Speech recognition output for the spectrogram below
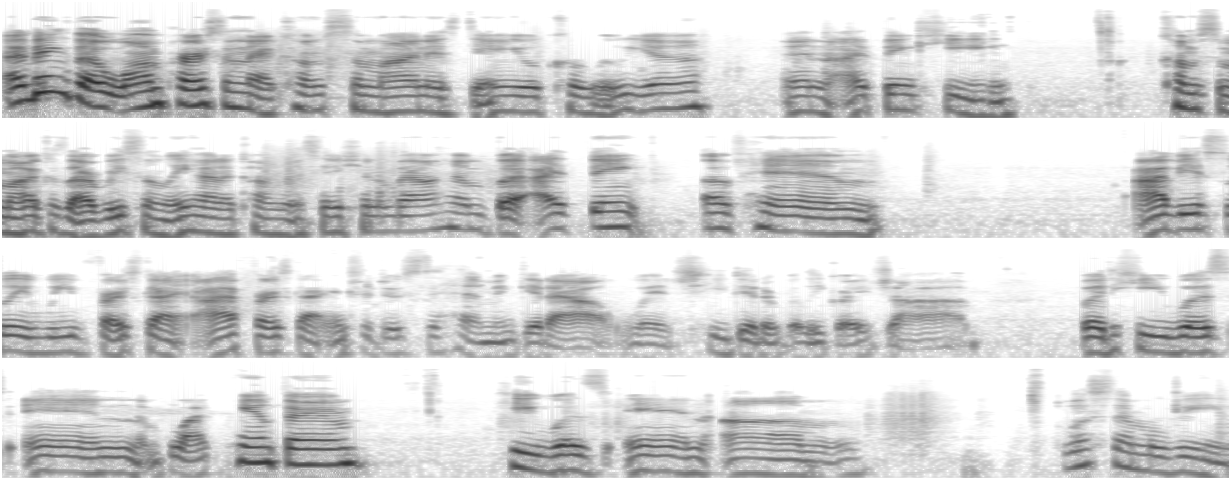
I think the one person that comes to mind is Daniel Kaluuya, and I think he comes to mind because I recently had a conversation about him. But I think of him. Obviously, we first got I first got introduced to him in Get Out, which he did a really great job. But he was in Black Panther. He was in um, what's that movie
